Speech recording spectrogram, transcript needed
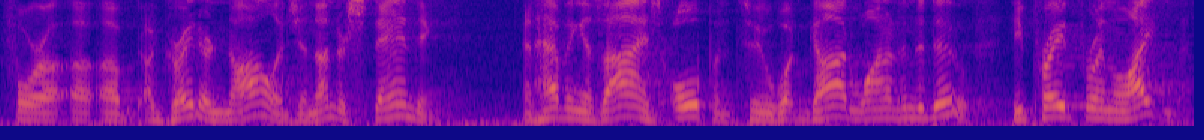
for a, a, a greater knowledge and understanding and having his eyes open to what God wanted him to do. He prayed for enlightenment.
